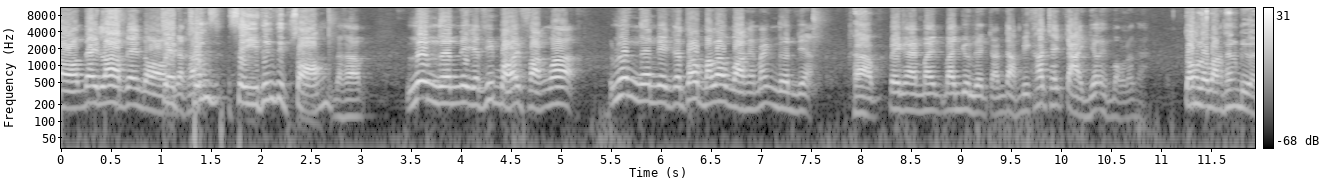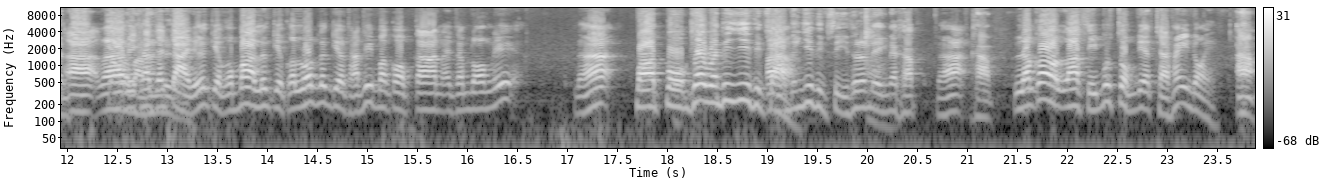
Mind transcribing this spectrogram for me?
นอนได้ลาบแน่นอนเจ็ดนะครัถึบงสี่ถึงสิบสองนะครับ เรื่องเงินเนี่ยอย่างที่บอกให้ฟังว่า เรื่องเงินเนี่ยจะต้องมาระวังเห็นไหมเงินเนี่ย ครับ เป็นไงมามาอยู่เรือนจำดับมีค่าใช้จ่ายเยอะเห็นบอกแล้วไงต้องระวังทั้งเดือนอ่าแล้วต้องมีระวังค่าทั้งใช้เดือน จ่ายเรื่องเกี่ยวกับบ้านเรื่องเกี่ยวกับรถเรื่องเกี่ยวกับสถานที่ประกอบการไอ้ทำนองนี้ นะฮะปลอดโปร่งแค่วันที่อ่า23 ถึง 24 เท่านั้นเองนะครับนะฮะครับ แล้วก็ราศีพฤษภเนี่ยแถมให้อีกหน่อย อ้าว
